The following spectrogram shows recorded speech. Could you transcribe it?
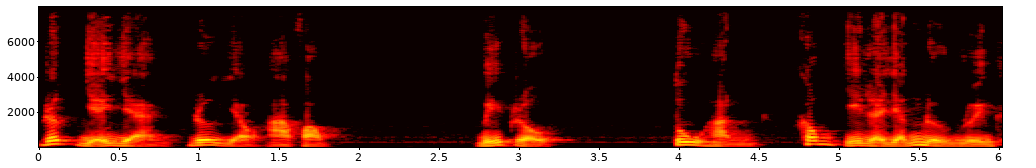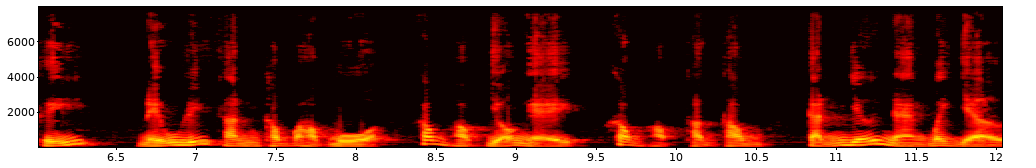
rất dễ dàng rơi vào hạ phong. Biết rồi, tu hành không chỉ là dẫn đường luyện khí, nếu Lý Thanh không có học bùa, không học võ nghệ, không học thần thông, cảnh giới nàng bây giờ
